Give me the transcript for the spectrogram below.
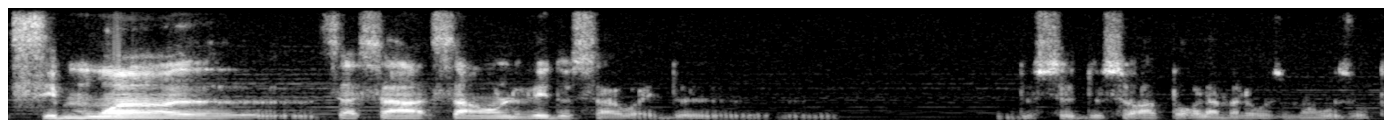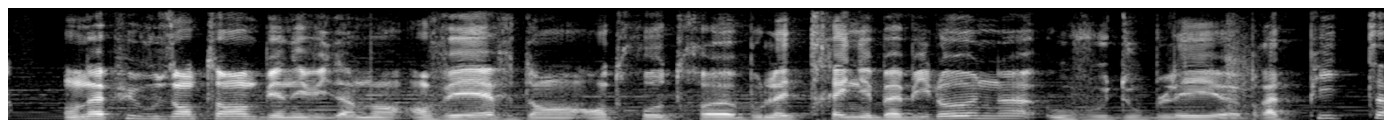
c'est moins euh, ça, ça ça a enlevé de ça, ouais, de de ce de ce rapport-là malheureusement aux autres. On a pu vous entendre bien évidemment en VF dans entre autres euh, Bullet Train et Babylone, où vous doublez euh, Brad Pitt.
